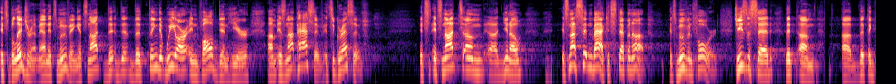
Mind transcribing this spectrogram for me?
it's belligerent, man. It's moving. It's not the, the, the thing that we are involved in here um, is not passive, it's aggressive. It's, it's not, um, uh, you know, it's not sitting back, it's stepping up, it's moving forward. Jesus said that, um, uh, that the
